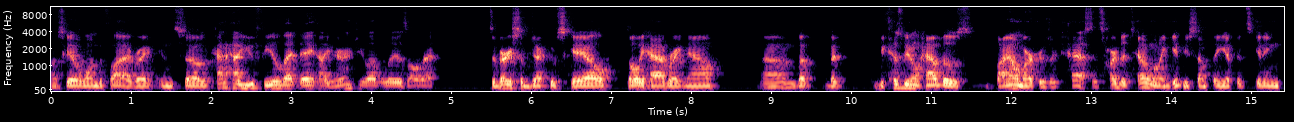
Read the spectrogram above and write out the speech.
On a scale one to five, right? And so, kind of how you feel that day, how your energy level is, all that. It's a very subjective scale. It's all we have right now. Um, but but because we don't have those biomarkers or tests, it's hard to tell when I give you something if it's getting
